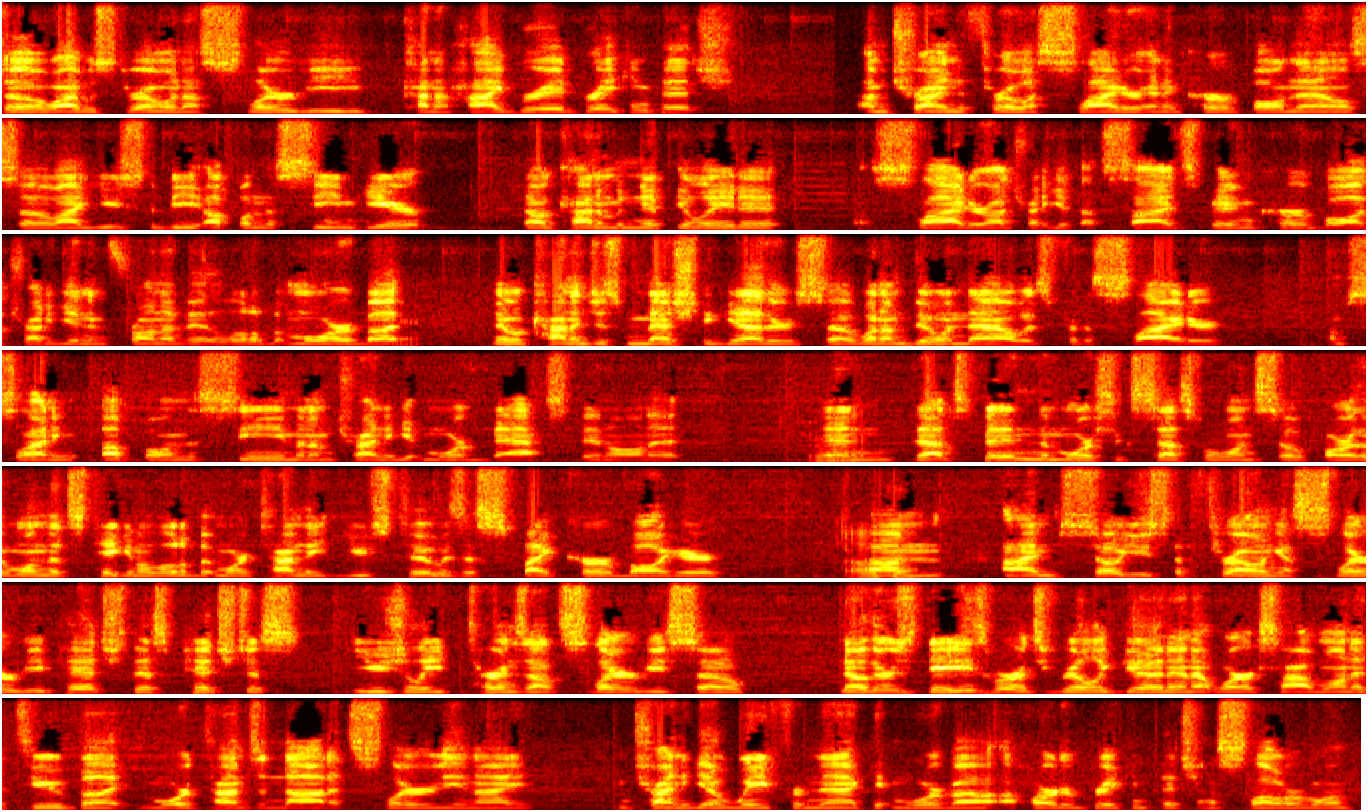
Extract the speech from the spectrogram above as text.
So I was throwing a slurvy kind of hybrid breaking pitch. I'm trying to throw a slider and a curveball now. So I used to be up on the seam here. I'll kind of manipulate it. A slider, I'll try to get that side spin curveball. I'll try to get in front of it a little bit more, but they would kind of just mesh together. So what I'm doing now is for the slider, I'm sliding up on the seam and I'm trying to get more backspin on it. Right. And that's been the more successful one so far. The one that's taken a little bit more time than it used to is a spike curveball here. Okay. Um, I'm so used to throwing a slurvy pitch. This pitch just usually turns out slurvy. So, no, there's days where it's really good and it works how I want it to, but more times than not, it's slurvy. And I, I'm trying to get away from that, get more of a, a harder breaking pitch and a slower one.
